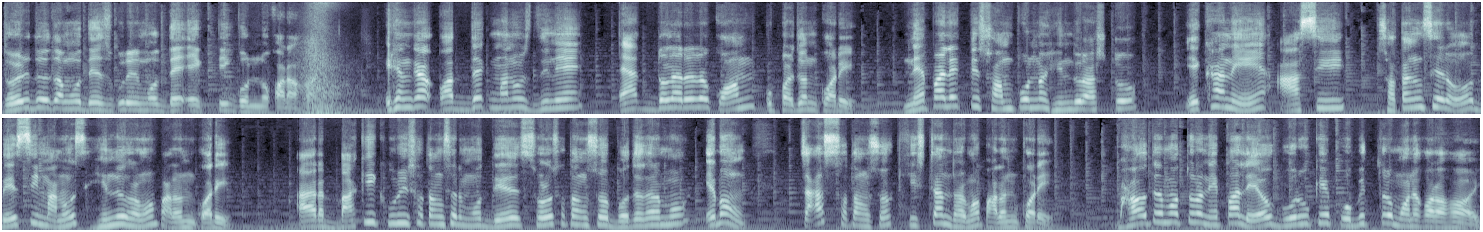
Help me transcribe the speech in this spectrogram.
দরিদ্রতম দেশগুলির মধ্যে একটি গণ্য করা হয়। এখানকার অর্ধেক মানুষ দিনে এক ডলারেরও কম উপার্জন করে। নেপাল একটি সম্পূর্ণ হিন্দু রাষ্ট্র। এখানে আশি শতাংশেরও বেশি মানুষ হিন্দু ধর্ম পালন করে। আর বাকি কুড়ি শতাংশের মধ্যে ষোলো শতাংশ বৌদ্ধ ধর্ম এবং চার শতাংশ খ্রিস্টান ধর্ম পালন করে। ভারতের মতো নেপালেও গরুকে পবিত্র মনে করা হয়।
